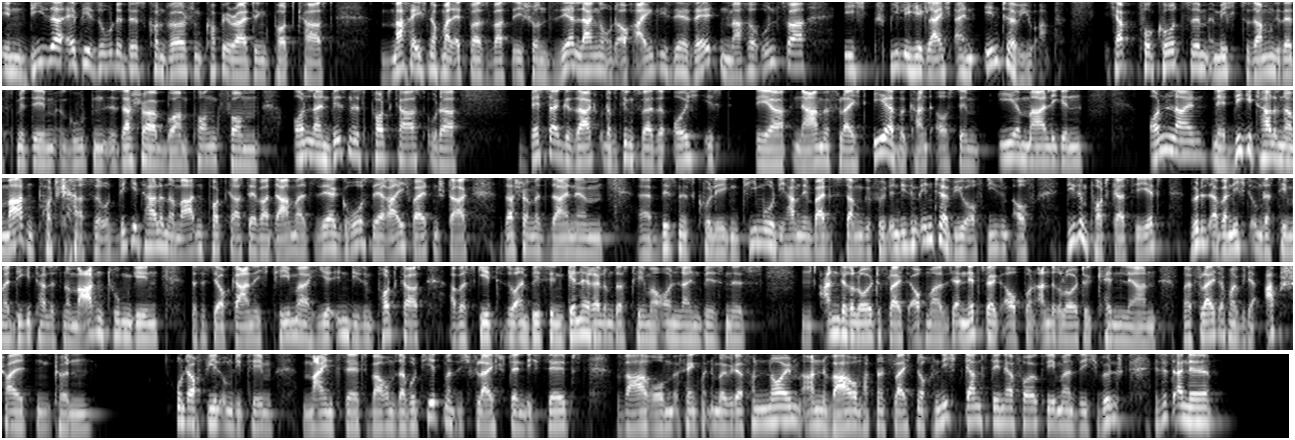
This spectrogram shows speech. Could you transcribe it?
In dieser Episode des Conversion Copywriting Podcast mache ich nochmal etwas, was ich schon sehr lange und auch eigentlich sehr selten mache. Und zwar, ich spiele hier gleich ein Interview ab. Ich habe vor kurzem mich zusammengesetzt mit dem guten Sascha Boampong vom Online Business Podcast oder besser gesagt, oder beziehungsweise euch ist der Name vielleicht eher bekannt aus dem ehemaligen Online, ne, digitale Nomaden-Podcast, so, digitale Nomaden-Podcast, der war damals sehr groß, sehr reichweitenstark. Sascha mit seinem äh, Business-Kollegen Timo, die haben den beide zusammengeführt. In diesem Interview auf diesem, auf diesem Podcast hier jetzt wird es aber nicht um das Thema digitales Nomadentum gehen. Das ist ja auch gar nicht Thema hier in diesem Podcast, aber es geht so ein bisschen generell um das Thema Online-Business. Hm, andere Leute vielleicht auch mal sich ein Netzwerk aufbauen, andere Leute kennenlernen, mal vielleicht auch mal wieder abschalten können und auch viel um die Themen Mindset. Warum sabotiert man sich vielleicht ständig selbst? Warum fängt man immer wieder von neuem an? Warum hat man vielleicht noch nicht ganz den Erfolg, den man sich wünscht? Es ist eine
